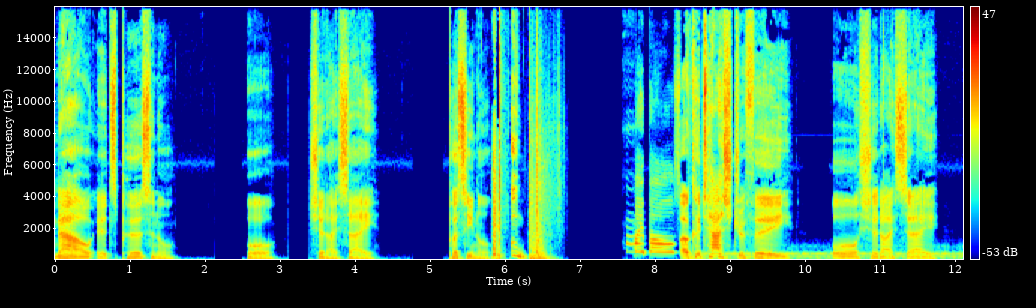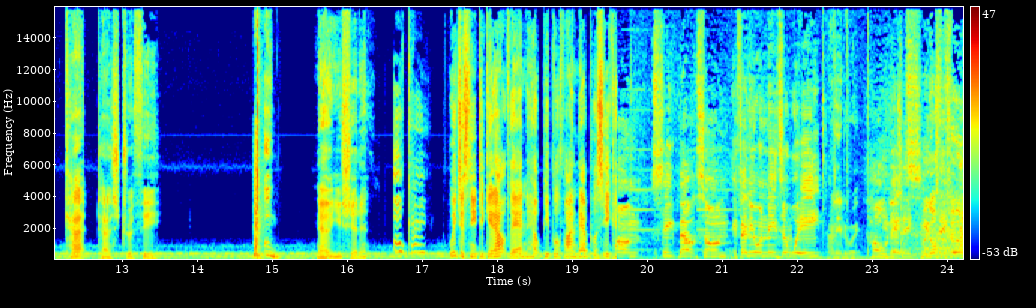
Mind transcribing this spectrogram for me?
Now it's personal. Or should I say, pussinal. Ooh! My balls. A catastrophe. Or should I say, catastrophe. Ooh! No, you shouldn't. Okay. We just need to get out there and help people find their pussy. On, seatbelts on. If anyone needs a wee, I need a wee. Hold it. We go for food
